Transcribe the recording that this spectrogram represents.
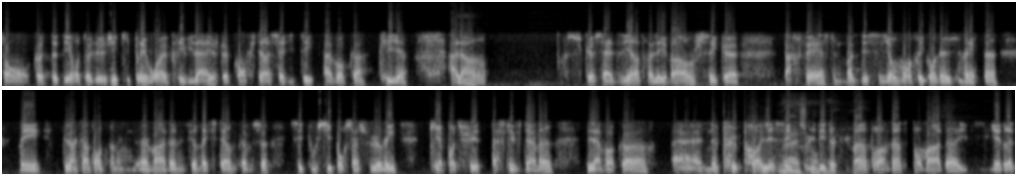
son code de déontologie qui prévoit un privilège de confidentialité avocat-client. Alors, ce que ça dit entre les branches, c'est que parfait, c'est une bonne décision de montrer qu'on agit maintenant, mais quand on donne un mandat d'une firme externe comme ça, c'est aussi pour s'assurer qu'il n'y a pas de fuite, parce qu'évidemment, l'avocat euh, ne peut pas laisser ouais, des documents provenant de son mandat. Il, viendrait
